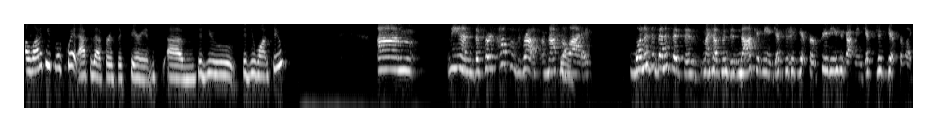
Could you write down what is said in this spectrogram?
a lot of people quit after that first experience. Um, did you did you want to? Um man, the first class was rough. I'm not gonna yeah. lie one of the benefits is my husband did not get me a gift certificate for a preview. He got me a gift certificate for like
